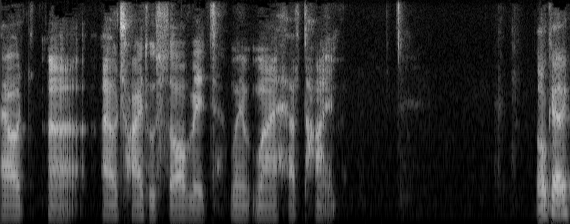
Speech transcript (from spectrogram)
I'll I'll try to solve it when, when I have time. Okay,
